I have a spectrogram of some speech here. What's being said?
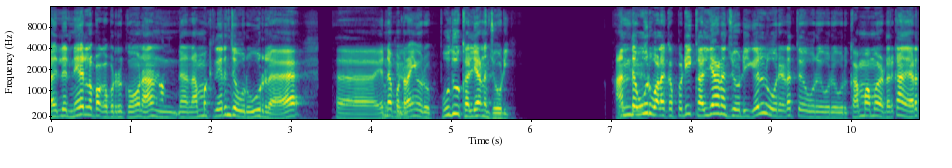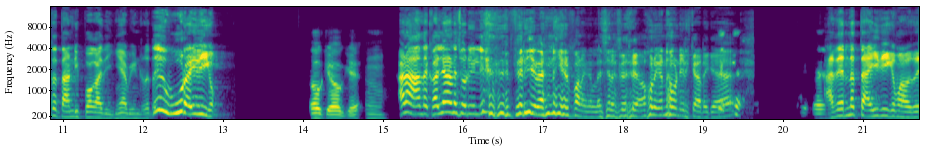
அதுல நேர்ல பார்க்கப்பட்டிருக்கோம் நான் நமக்கு தெரிஞ்ச ஒரு ஊர்ல என்ன. பண்றாங்க ஒரு புது கல்யாண ஜோடி அந்த. ஊர் வழக்கப்படி கல்யாண ஜோடிகள் ஒரு இடத்த ஒரு ஒரு ஒரு கம்மமா இடம் இருக்கு அந்த இடத்த தாண்டி போகாதீங்க அப்படின்றது ஊர் ஐதீகம் ஓகே ஓகே. ஆனா அந்த கல்யாண ஜோடியிலேயே பெரிய வெண்ணெய் இருப்பானுங்கல்ல சில பேர். அவனுக்கு என்ன பண்ணிருக்கானுங்க? அது என்னத்த ஐதீகமாவது?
